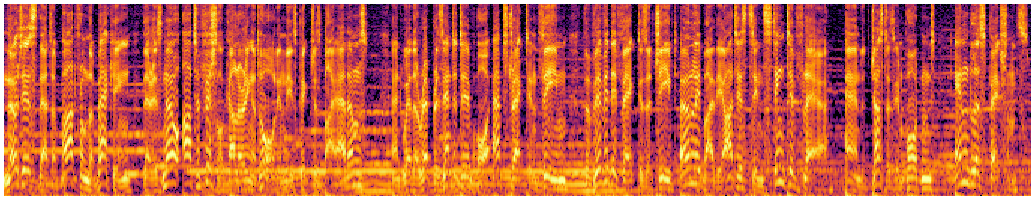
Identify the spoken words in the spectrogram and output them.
Notice that apart from the backing, there is no artificial colouring at all in these pictures by Adams, and whether representative or abstract in theme, the vivid effect is achieved only by the artist's instinctive flair, and just as important, endless patience.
